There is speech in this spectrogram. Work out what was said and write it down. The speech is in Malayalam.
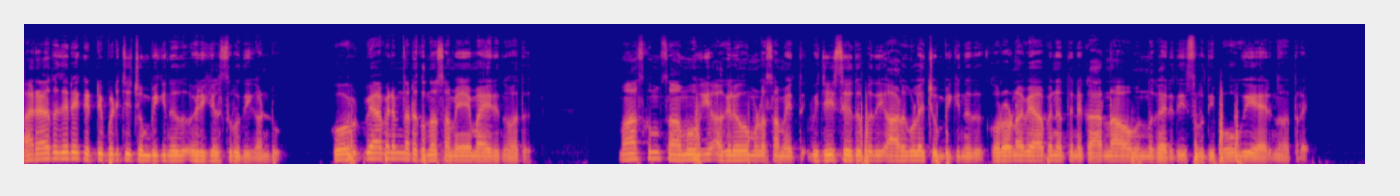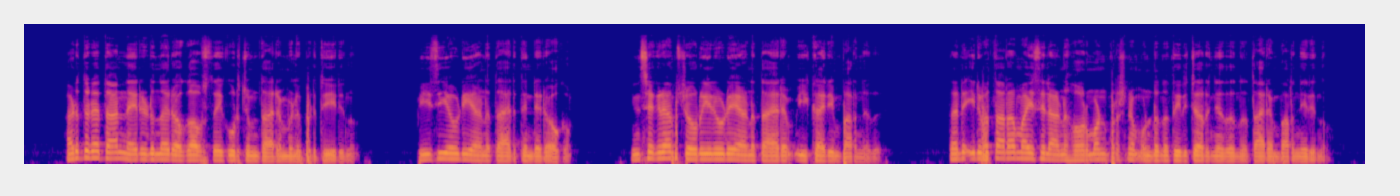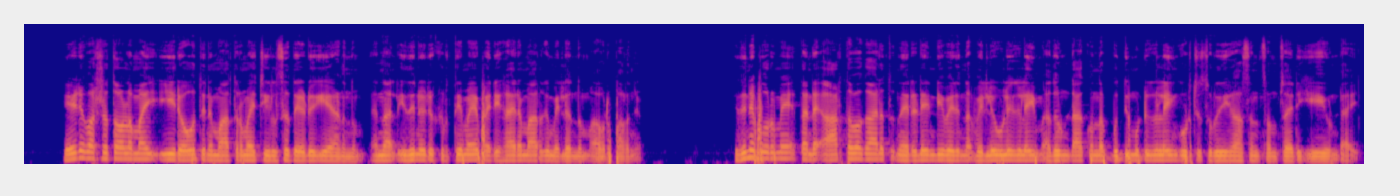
ആരാധകരെ കെട്ടിപ്പിടിച്ച് ചുംബിക്കുന്നത് ഒരിക്കൽ ശ്രുതി കണ്ടു. കോവിഡ് വ്യാപനം നടക്കുന്ന സമയമായിരുന്നു അത്. മാസ്കും സാമൂഹിക അകലവുമുള്ള സമയത്ത് വിജയ് സേതുപതി ആളുകളെ ചുംബിക്കുന്നത് കൊറോണ വ്യാപനത്തിന് കാരണമാവുമെന്ന് കരുതി ശ്രുതി പോവുകയായിരുന്നു അത്രേ. അടുത്തിടെ താൻ നേരിടുന്ന രോഗാവസ്ഥയെക്കുറിച്ചും താരം വെളിപ്പെടുത്തിയിരുന്നു. പി സി ഒ ഡിയാണ് താരത്തിന്റെ രോഗം. ഇൻസ്റ്റഗ്രാം സ്റ്റോറിയിലൂടെയാണ് താരം ഈ കാര്യം പറഞ്ഞത്. തന്റെ ഇരുപത്താറാം വയസ്സിലാണ് ഹോർമോൺ പ്രശ്നം ഉണ്ടെന്ന് തിരിച്ചറിഞ്ഞതെന്ന് താരം പറഞ്ഞിരുന്നു. ഏഴ് വർഷത്തോളമായി ഈ രോഗത്തിന് മാത്രമായി ചികിത്സ തേടുകയാണെന്നും എന്നാൽ ഇതിനൊരു കൃത്യമായ പരിഹാരമാർഗമില്ലെന്നും അവർ പറഞ്ഞു. ഇതിനു പുറമെ തന്റെ ആർത്തവകാലത്ത് നേരിടേണ്ടി വരുന്ന വെല്ലുവിളികളെയും അതുണ്ടാക്കുന്ന ബുദ്ധിമുട്ടുകളെയും കുറിച്ച് ശ്രുതിഹാസൻ സംസാരിക്കുകയുണ്ടായി.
